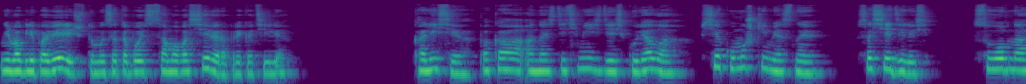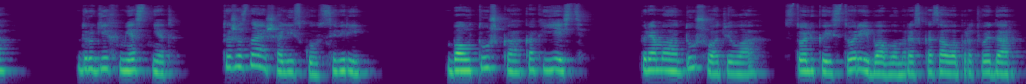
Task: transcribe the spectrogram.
Не могли поверить, что мы за тобой с самого севера прикатили». Калисия, пока она с детьми здесь гуляла, все кумушки местные соседились, словно других мест нет. Ты же знаешь Алиску, Севери. Болтушка, как есть. Прямо душу отвела. Столько историй баблам рассказала про твой дар.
